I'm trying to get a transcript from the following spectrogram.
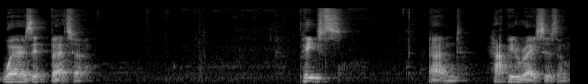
wears it better. Peace and happy racism.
